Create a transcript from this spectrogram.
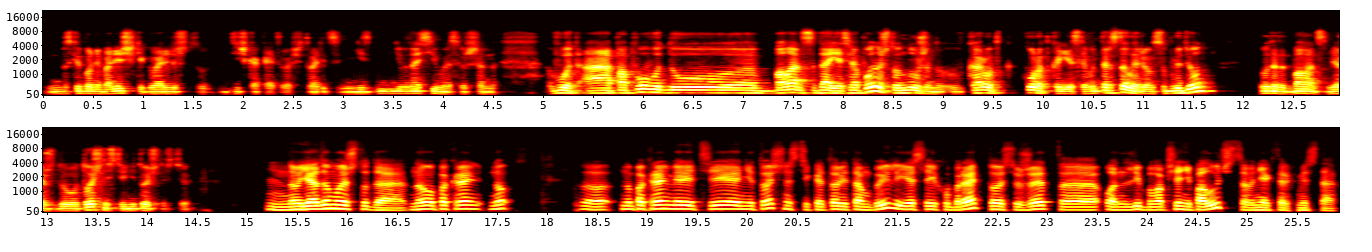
баскетбольные болельщики говорили, что дичь какая-то вообще творится, невыносимая совершенно. Вот. А по поводу баланса, да, я себя понял, что он нужен. Коротко, коротко если в «Интерстелларе» он соблюден, вот этот баланс между точностью и неточностью, ну, я думаю, что да. Но, по крайней, ну, э, ну, по крайней мере, те неточности, которые там были, если их убрать, то сюжет, э, он либо вообще не получится в некоторых местах,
